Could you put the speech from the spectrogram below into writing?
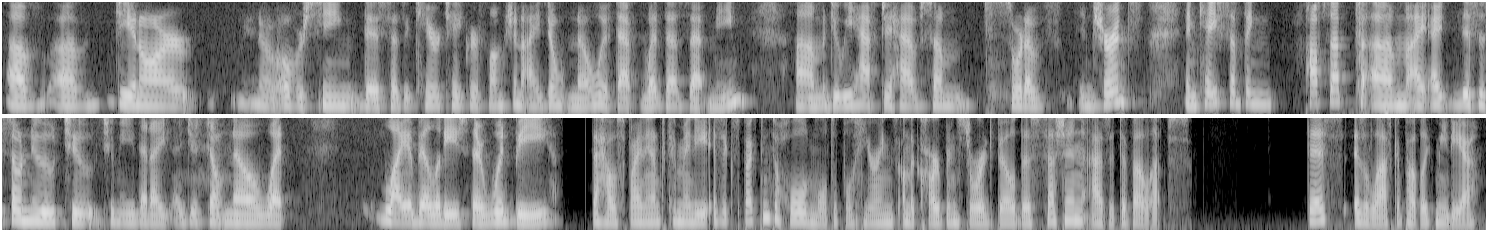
of, of DNR you know overseeing this as a caretaker function i don't know if that what does that mean um, do we have to have some sort of insurance in case something pops up um, I, I, this is so new to to me that I, I just don't know what liabilities there would be the House Finance Committee is expecting to hold multiple hearings on the carbon storage bill this session as it develops. This is Alaska Public Media.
